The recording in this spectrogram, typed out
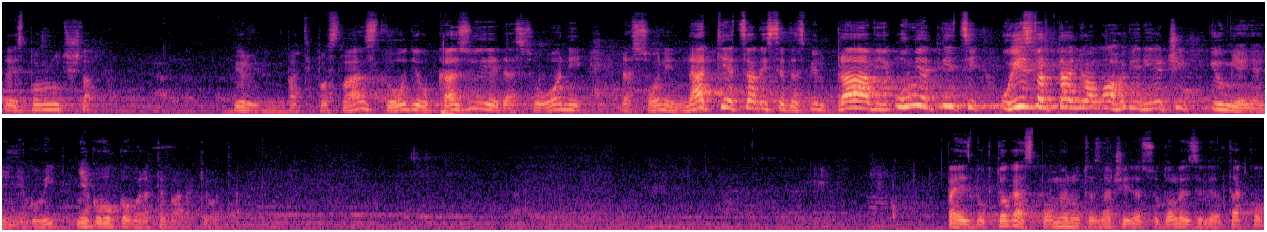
da je spomenuti šta. Vjeruj, pa ti poslanstvo ovdje ukazuje da su oni da su oni natjecali se da su bili pravi umjetnici u izvrtanju Allahovi riječi i u mijenjanju njegovi, njegovog govora te barake Pa je zbog toga spomenuto, znači da su dolezili, tako,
